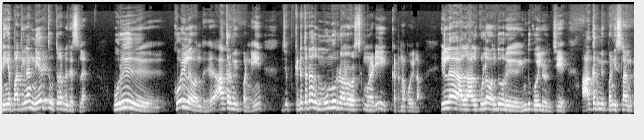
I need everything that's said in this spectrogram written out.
நீங்கள் பார்த்தீங்கன்னா நேற்று உத்தரப்பிரதேசில் ஒரு கோயிலை வந்து ஆக்கிரமிப்பு பண்ணி கிட்டத்தட்ட அது முந்நூறு நானூறு வருஷத்துக்கு முன்னாடி கட்டின கோயிலாம். இல்லை அது அதுக்குள்ளே வந்து ஒரு இந்து கோயில் இருந்துச்சு. ஆக்கிரமிப்பு பண்ணி இஸ்லாமிக்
